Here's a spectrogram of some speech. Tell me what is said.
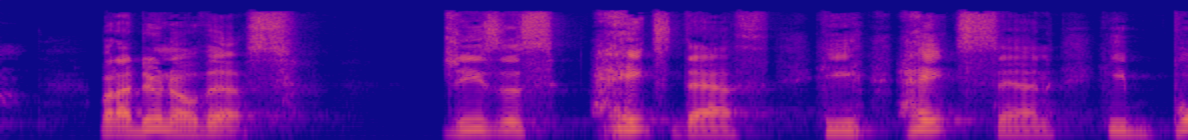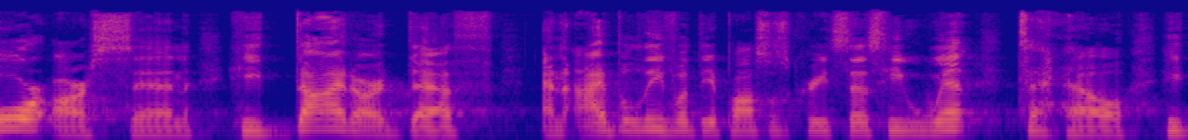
but I do know this Jesus hates death. He hates sin. He bore our sin. He died our death. And I believe what the Apostles' Creed says. He went to hell. He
